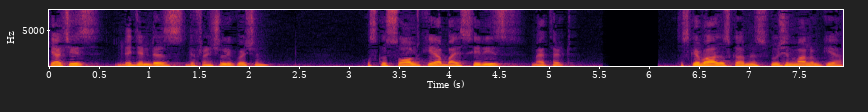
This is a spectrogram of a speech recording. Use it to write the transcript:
کیا چیز؟ لیجنڈرز ڈفرینشیل اکویشن اس کو سالو کیا بائی سیریز میتھڈ اس کے بعد اس کا ہم نے سولوشن معلوم کیا،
